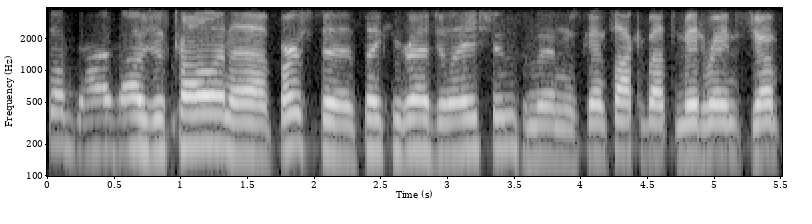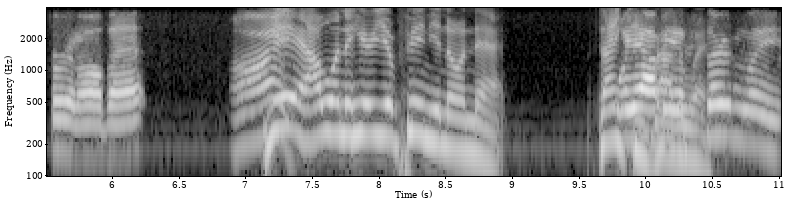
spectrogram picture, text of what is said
What's up, guys? I was just calling uh, first to say congratulations, and then was going to talk about the mid-range jumper and all that. All right. Yeah, I want to hear your opinion on that. Thank well, you, yeah, by I mean, it's way. certainly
